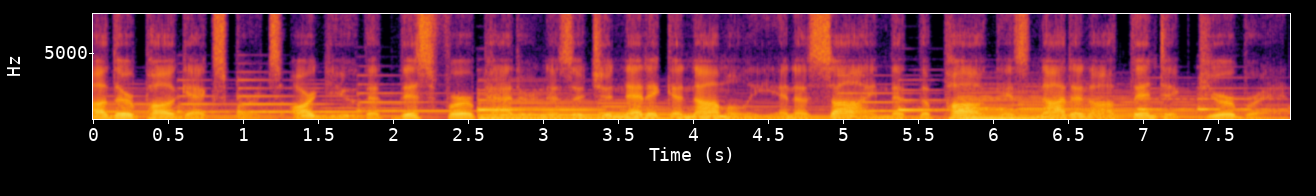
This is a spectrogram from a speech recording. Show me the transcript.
Other pug experts argue that this fur pattern is a genetic anomaly and a sign that the pug is not an authentic purebred.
